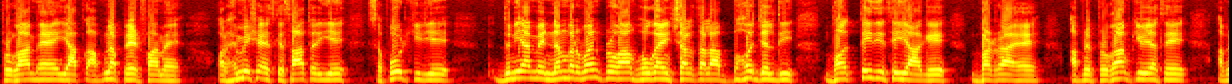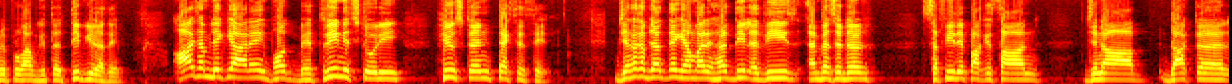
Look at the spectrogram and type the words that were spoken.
پروگرام ہے، یہ آپ کا اپنا پلیٹ فارم ہے اور ہمیشہ اس کے ساتھ رہیے، سپورٹ کیجیے۔ دنیا میں نمبر ون پروگرام ہوگا ان شاء اللہ تعالیٰ، بہت جلدی، بہت تیزی سے یہ آگے بڑھ رہا ہے اپنے پروگرام کی وجہ سے، اپنے پروگرام کی ترتیب کی وجہ سے۔ آج ہم لے کے آ رہے ہیں ایک بہت بہترین اسٹوری ہیوسٹن، ٹیکسس سے۔ جیسا کہ آپ جانتے ہیں کہ ہمارے ہر دل عزیز ایمبیسڈر سفیر پاکستان، جناب ڈاکٹر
